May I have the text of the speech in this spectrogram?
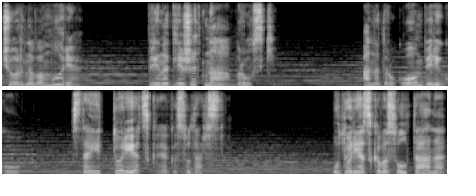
Черного моря принадлежит нам, русским, а на другом берегу стоит турецкое государство. У турецкого султана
